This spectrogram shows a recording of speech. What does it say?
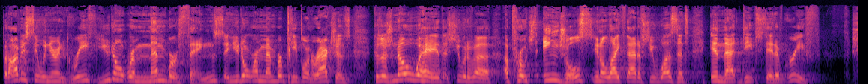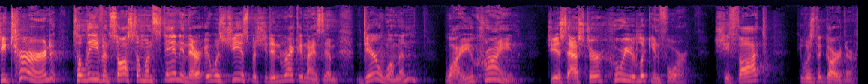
but obviously, when you're in grief, you don't remember things and you don't remember people interactions because there's no way that she would have uh, approached angels, you know, like that if she wasn't in that deep state of grief. She turned to leave and saw someone standing there. It was Jesus, but she didn't recognize him. Dear woman, why are you crying? Jesus asked her, Who are you looking for? She thought he was the gardener.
